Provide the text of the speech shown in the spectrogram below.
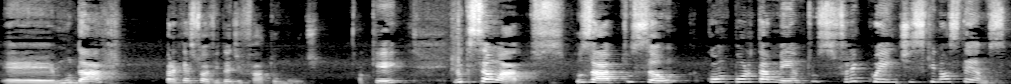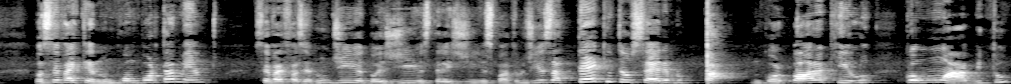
é, mudar para que a sua vida de fato mude, ok? E o que são hábitos? Os hábitos são comportamentos frequentes que nós temos. Você vai tendo um comportamento, você vai fazendo um dia, dois dias, três dias, quatro dias, até que o teu cérebro, pá, incorpora aquilo como um hábito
